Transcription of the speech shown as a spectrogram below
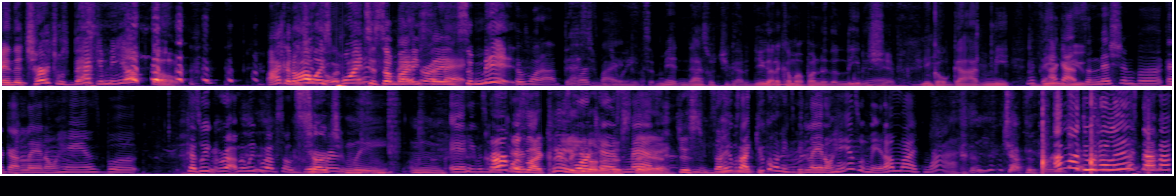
And the church was backing me up though. I could always point back? to somebody saying submit. It was one of That's first you ain't submitting. That's what you got to do. You got to come up under the leadership and go, God, me, Listen, I got you. submission book. I got laying on hands book. Because we grew up, I mean, we grew up so Church, differently. mm, And he was Kirk was like, charis- he was clearly you don't understand. Just So he was like, "You're gonna need to be laying on hands with me," and I'm like, "Why? Chapter 3. I'm not doing all that. That's not my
